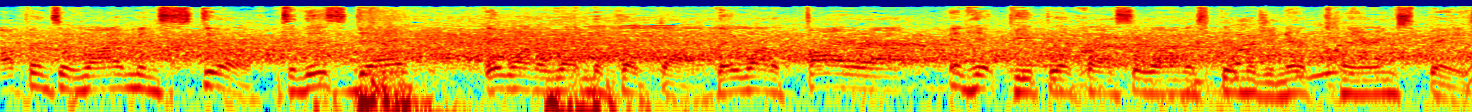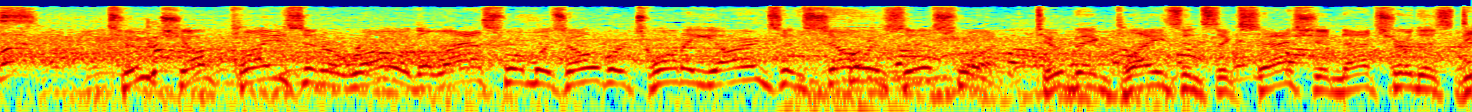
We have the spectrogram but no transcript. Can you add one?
Offensive linemen still, to this day, they want to run the football. They want to fire out and hit people across the line of scrimmage, and they're clearing space. Two chunk plays in a row. The last one was over 20 yards, and so is this one. Two big plays in succession. Not sure this D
